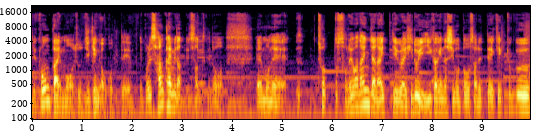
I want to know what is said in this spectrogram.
で、今回もちょっと事件が起こって、これ3回目だって言ってたんですけど、えー、もうね、ちょっとそれはないんじゃないっていうぐらいひどいいい加減な仕事をされて、結局、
